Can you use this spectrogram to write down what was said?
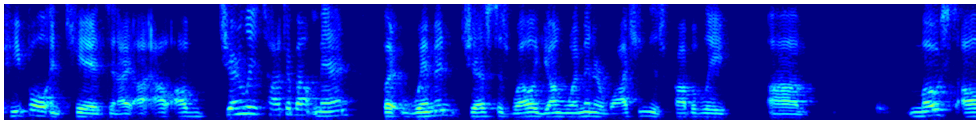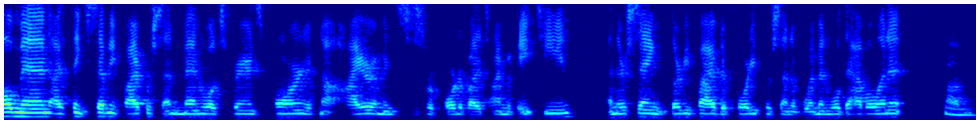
people and kids and I, I'll, I'll generally talk about men but women just as well young women are watching there's probably um, most all men i think 75% of men will experience porn if not higher i mean this is reported by the time of 18 and they're saying 35 to 40% of women will dabble in it Mm.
